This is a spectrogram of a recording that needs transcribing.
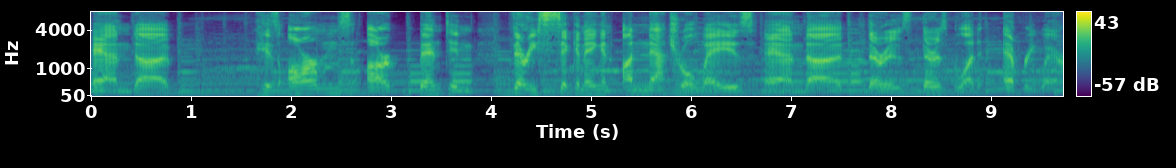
and uh, his arms are bent in very sickening and unnatural ways, and uh, there is there is blood everywhere.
